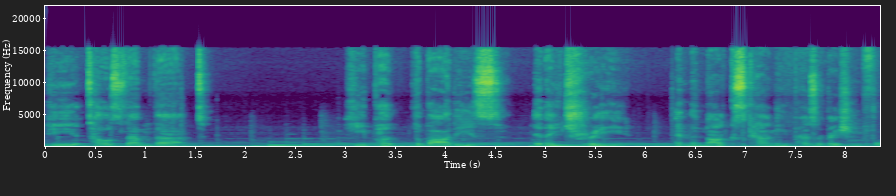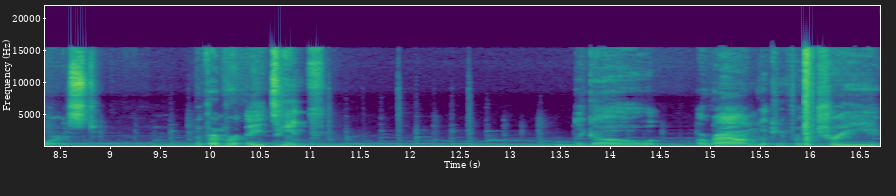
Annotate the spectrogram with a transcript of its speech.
He tells them that he put the bodies in a tree in the Knox County Preservation Forest. November 18th, they go around looking for the tree.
